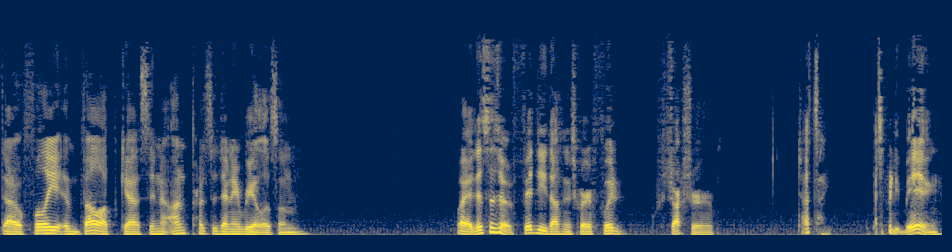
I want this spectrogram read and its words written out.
that will fully envelop guests in unprecedented realism. Wait, this is a 50,000 square foot structure. That's like, that's pretty big.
